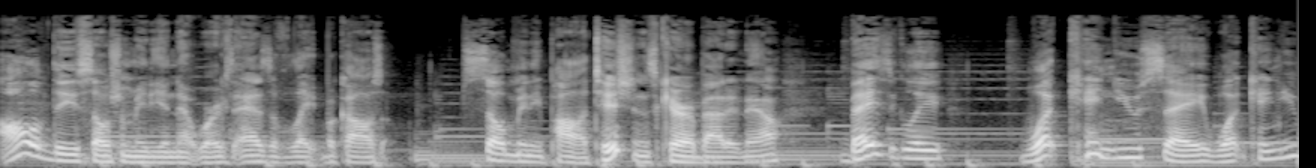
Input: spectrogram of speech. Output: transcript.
all of these social media networks as of late because so many politicians care about it now. Basically, what can you say? What can you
